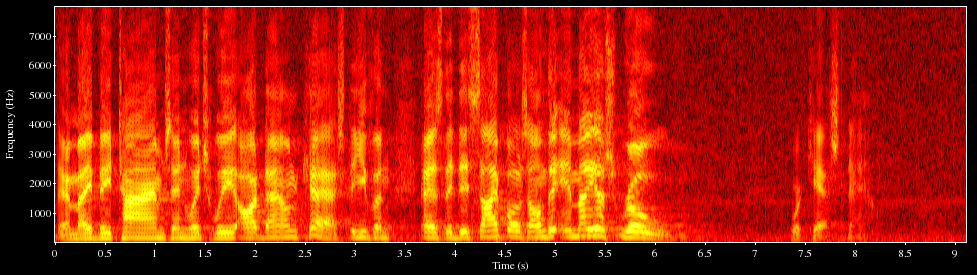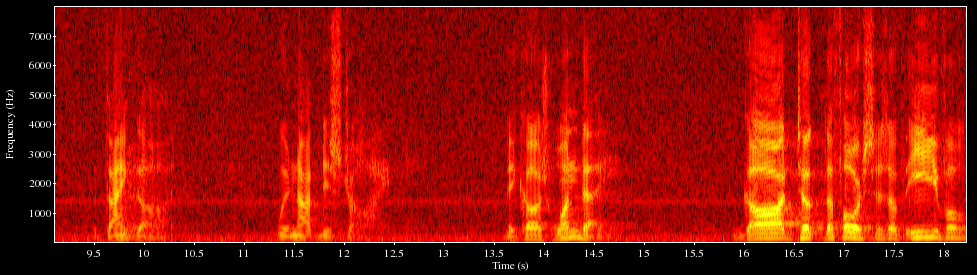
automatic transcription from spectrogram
There may be times in which we are downcast, even as the disciples on the Emmaus Road were cast down. But thank God we're not destroyed. Because one day, God took the forces of evil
